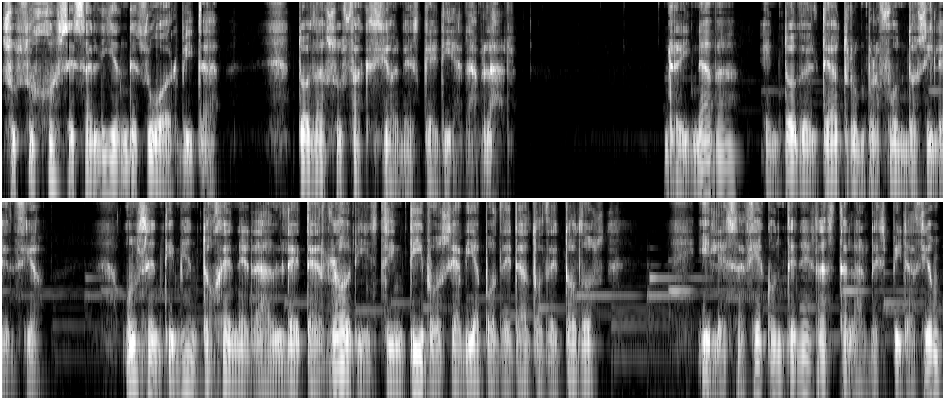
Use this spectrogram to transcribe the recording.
sus ojos se salían de su órbita. Todas sus facciones querían hablar. Reinaba en todo el teatro un profundo silencio. Un sentimiento general de terror instintivo se había apoderado de todos y les hacía contener hasta la respiración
